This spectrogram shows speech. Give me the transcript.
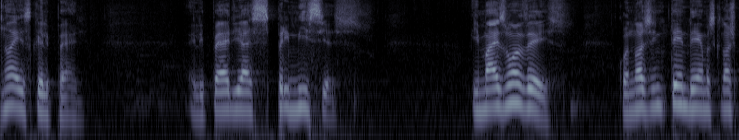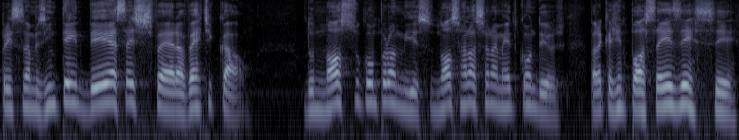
Não é isso que ele pede. Ele pede as primícias. E mais uma vez, quando nós entendemos que nós precisamos entender essa esfera vertical do nosso compromisso, do nosso relacionamento com Deus, para que a gente possa exercer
